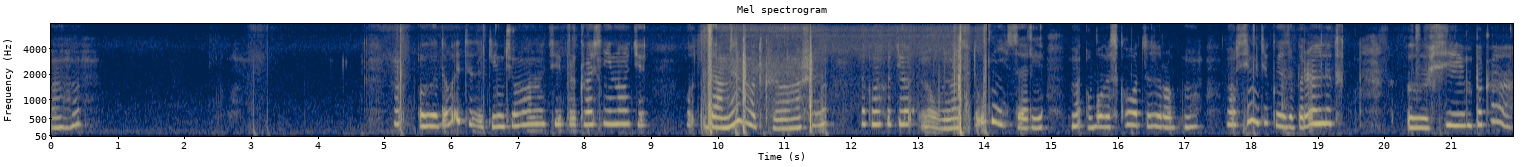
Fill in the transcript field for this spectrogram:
Ну, е, Давайте закінчимо на цій прекрасній ноті. От, да, ми відкрили машину, як ми хотіли. Ну, в наступній серії ми обов'язково це зробимо. Ну, всім дякую за перегляд. Е, Всім пока.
